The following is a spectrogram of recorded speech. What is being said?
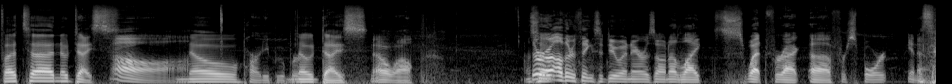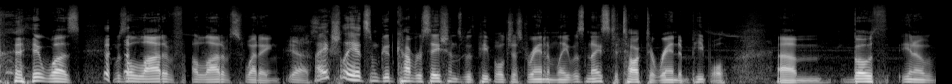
but uh, no dice. Oh, No, party pooper. no dice. Oh well. There So- are other things to do in Arizona, like sweat for ac- uh, for sport. You know. it was. It was a lot of a lot of sweating. yes. I actually had some good conversations with people just randomly. It was nice to talk to random people, um, both you know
